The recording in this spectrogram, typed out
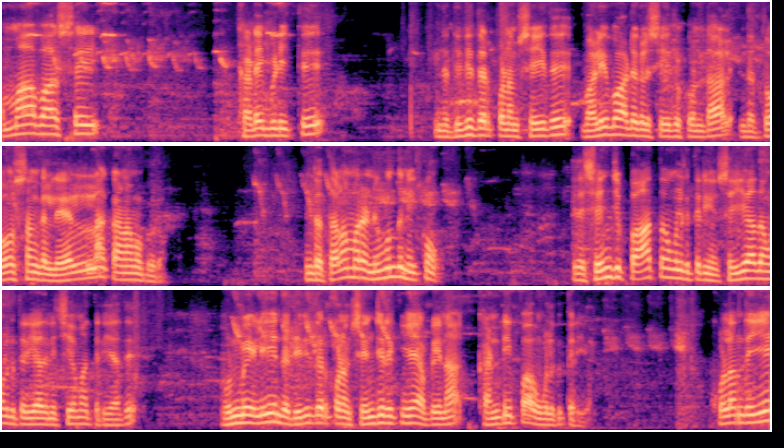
அமாவாசை கடைபிடித்து இந்த திதி தர்ப்பணம் செய்து வழிபாடுகள் செய்து கொண்டால் இந்த தோஷங்கள் எல்லாம் காணாமல் போயிடும் இந்த தலைமுறை நிமிந்து நிற்கும். இதை செஞ்சு பார்த்தவங்களுக்கு தெரியும். செய்யாதவங்களுக்கு தெரியாது. நிச்சயமாக தெரியாது. உண்மையிலேயே இந்த திதி தர்ப்பணம் செஞ்சுருக்கீங்க அப்படின்னா கண்டிப்பாக அவங்களுக்கு தெரியும். குழந்தையே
